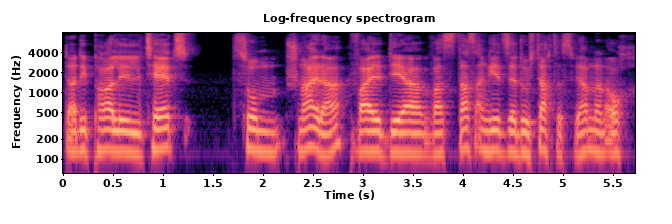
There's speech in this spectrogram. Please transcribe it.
da die Parallelität zum Schneider, weil der, was das angeht, sehr durchdacht ist. Wir haben dann auch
